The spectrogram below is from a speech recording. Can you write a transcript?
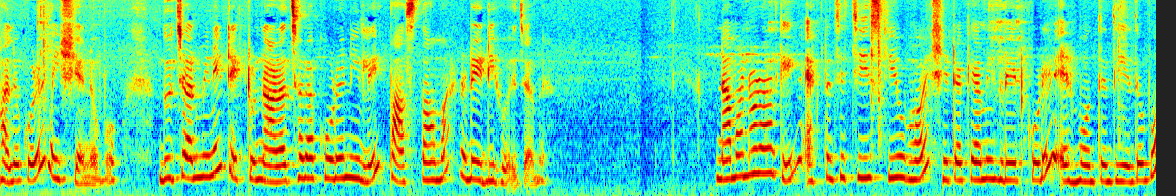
ভালো করে মিশিয়ে নেব। দু চার মিনিট একটু নাড়াচাড়া করে নিলেই পাস্তা আমার রেডি হয়ে যাবে। নামানোর আগে একটা যে চিজ কিউব হয়, সেটাকে আমি গ্রেড করে এর মধ্যে দিয়ে দেবো,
